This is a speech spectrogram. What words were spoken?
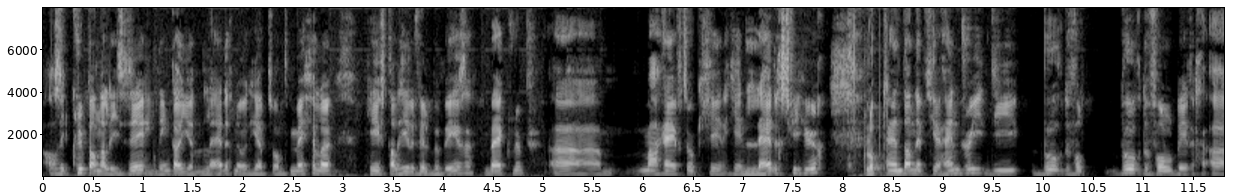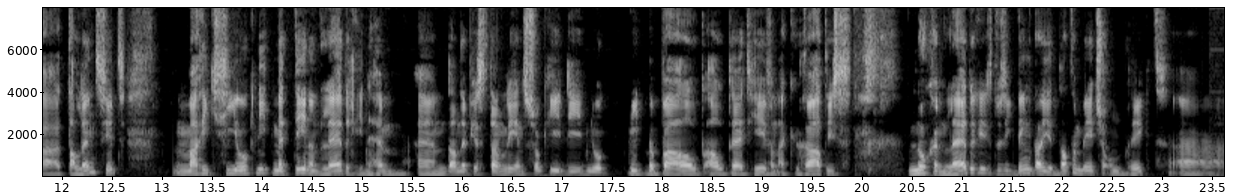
als ik club analyseer, ik denk dat je een leider nodig hebt. Want Mechelen heeft al heel veel bewezen bij club. maar hij heeft ook geen, geen leidersfiguur. Klopt. En dan heb je Hendry, die boordevol, boordevol beter talent zit. Maar ik zie ook niet meteen een leider in hem. En dan heb je Stanley en Sokki, die nu ook niet bepaald altijd even accuraat is nog een leider is. Dus ik denk dat je dat een beetje ontbreekt uh,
